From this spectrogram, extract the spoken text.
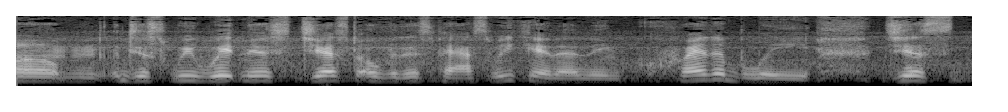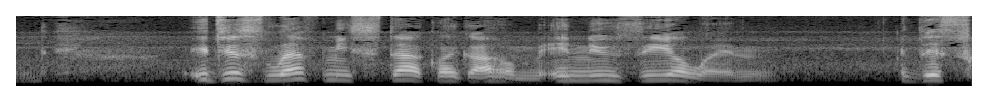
Um, just we witnessed just over this past weekend an incredibly just it just left me stuck like um in New Zealand. This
